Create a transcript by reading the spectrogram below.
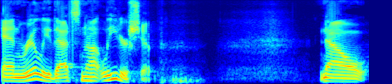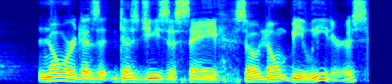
and really, that's not leadership. Now, nowhere does it does Jesus say, "So don't be leaders."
